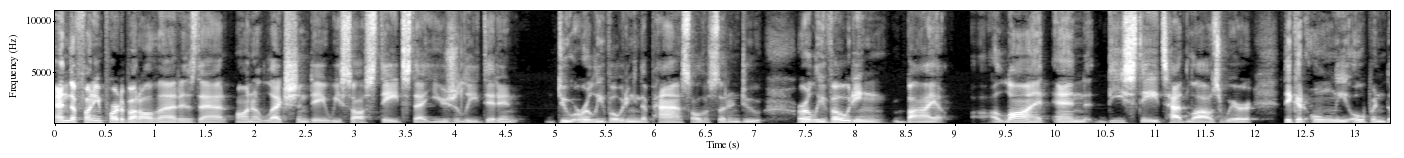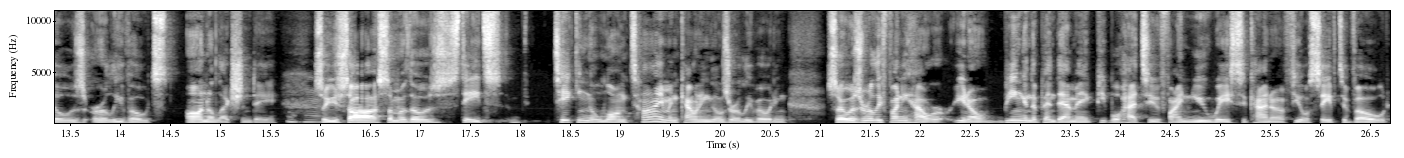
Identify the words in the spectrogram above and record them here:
And the funny part about all that is that on election day, we saw states that usually didn't do early voting in the past all of a sudden do early voting by a lot. And these states had laws where they could only open those early votes on election day. Mm-hmm. So you saw some of those states taking a long time in counting those early voting. So it was really funny how, you know, being in the pandemic, people had to find new ways to kind of feel safe to vote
